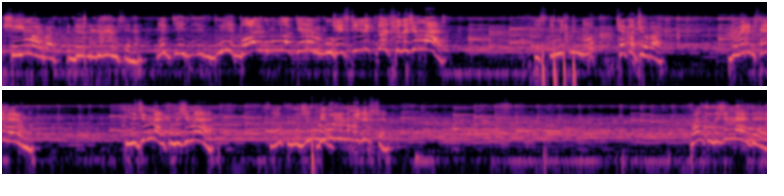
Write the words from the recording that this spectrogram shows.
Şeyim var bak. Öldürürüm seni. Ya ge- bu bari bunu bulak Kerem bu. Keskinlik 4 kılıcım var. Keskinlik mi ne? Tek atıyor bak. Döverim seni ver onu. Kılıcımı ver kılıcımı. Senin kılıcın mı? Bir vururum ölürsün. Lan kılıcım nerede?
